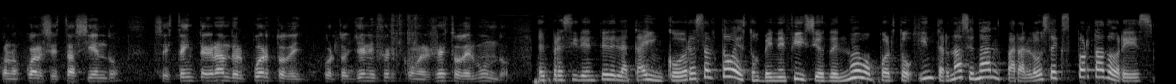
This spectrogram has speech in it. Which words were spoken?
con las cuales se está haciendo, se está integrando el puerto de Puerto Jennifer con el resto del mundo. El presidente de la CAINCO resaltó estos beneficios del nuevo puerto internacional para los exportadores.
